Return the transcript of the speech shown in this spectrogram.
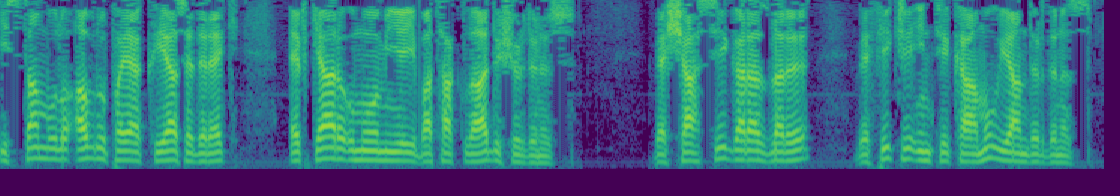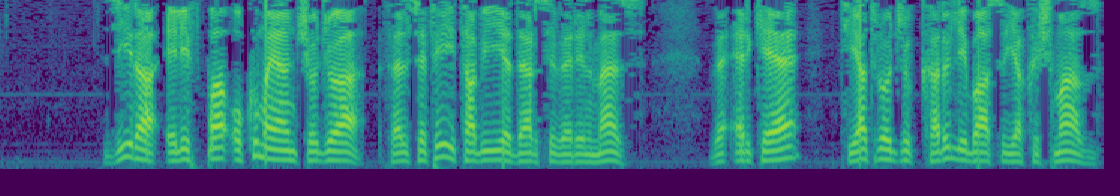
İstanbul'u Avrupa'ya kıyas ederek efkâr-ı umumiyeyi bataklığa düşürdünüz ve şahsi garazları ve fikri intikamı uyandırdınız. Zira elifba okumayan çocuğa felsefe-i tabiiye dersi verilmez ve erkeğe tiyatrocu karı libası yakışmaz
